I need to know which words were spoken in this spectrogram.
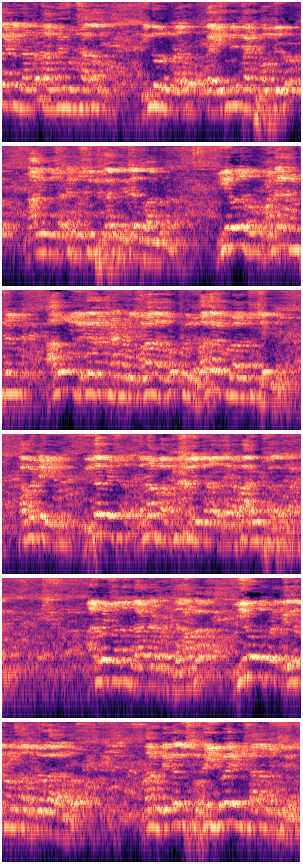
కట్టిన దాంట్లో నలభై మూడు శాతం హిందువులు ఉన్నారు. ఒక ఎనిమిది పాయింట్ ఫోర్ జీరో నాలుగు హిందూస్ అంటే ముస్లింస్ కానీ క్రిస్టియన్స్ వాళ్ళు ఉన్నారు. ఈరోజు రోజు మండల కమిషన్ ఆ రోజు లెక్క కట్టినటువంటి కులాలలో కొన్ని వందల కులాల నుంచి చేరింది కాబట్టి రిజర్వేషన్ జనాభా బీసీల జనాభా అరవై శాతం దాటింది అరవై శాతం దాటినటువంటి జనాభా ఈ రోజు కూడా కేంద్ర ప్రభుత్వ ఉద్యోగాలలో మనం లెక్క తీసుకుంటే ఇరవై రెండు శాతం మంచి లేదు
